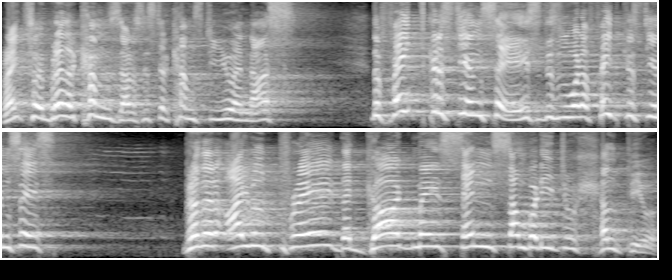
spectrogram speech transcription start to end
Right? So a brother comes or a sister comes to you and asks, the faith Christian says, this is what a faith Christian says, brother, I will pray that God may send somebody to help you.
